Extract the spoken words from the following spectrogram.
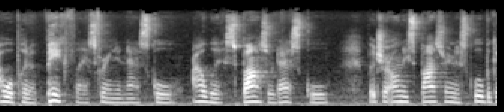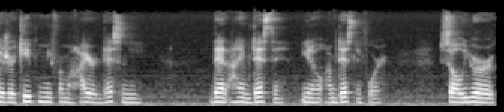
I would put a big flat screen in that school. I would sponsor that school. But you're only sponsoring the school because you're keeping me from a higher destiny that I am destined, you know, I'm destined for. So you're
